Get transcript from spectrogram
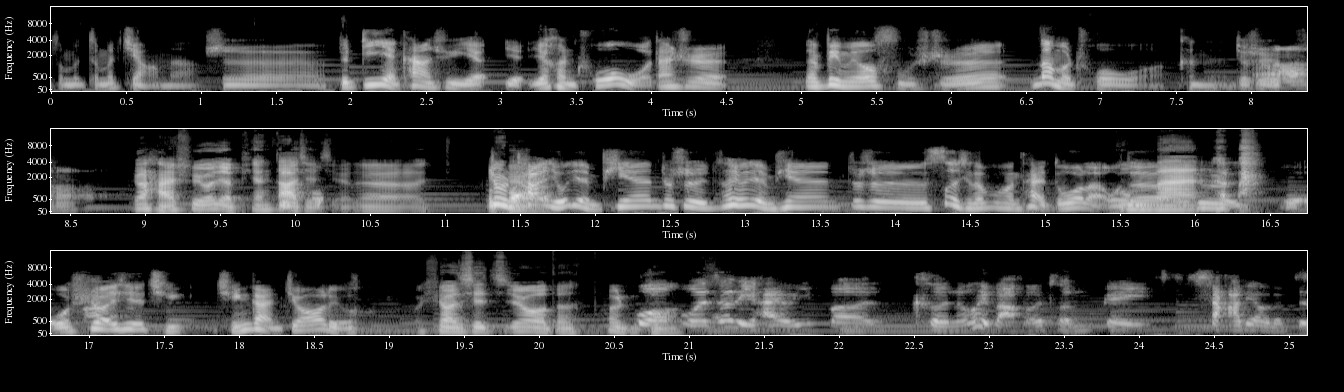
怎么怎么讲呢？是就第一眼看上去也也也很戳我，但是那并没有腐蚀那么戳我，可能就是啊，这还是有点偏大姐姐的。就是它有点偏，就是它有点偏，就是色情的部分太多了，我的就是我我需要一些情情感交流。我需要一些肌肉的碰我撞。我这里还有一本可能会把河豚给杀掉的，这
